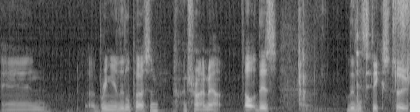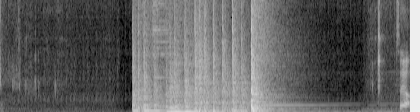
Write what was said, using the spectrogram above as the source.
and uh, bring your little person and try them out. Oh, there's little sticks too. See ya.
